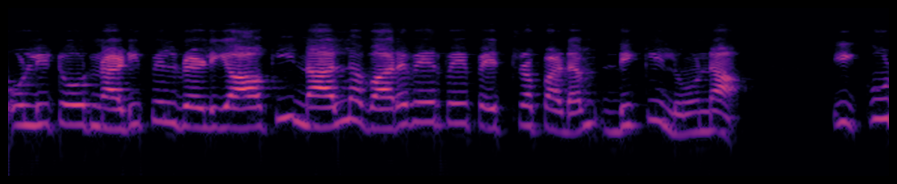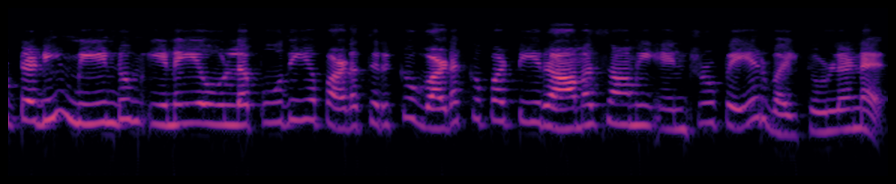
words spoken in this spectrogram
உள்ளிட்டோர் நடிப்பில் வெளியாகி நல்ல வரவேற்பை பெற்ற படம் டிக்கி லோனா. இக்கூட்டணி மீண்டும் இணைய உள்ள புதிய படத்திற்கு வடக்குப்பட்டி ராமசாமி என்று பெயர் வைத்துள்ளனர்.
